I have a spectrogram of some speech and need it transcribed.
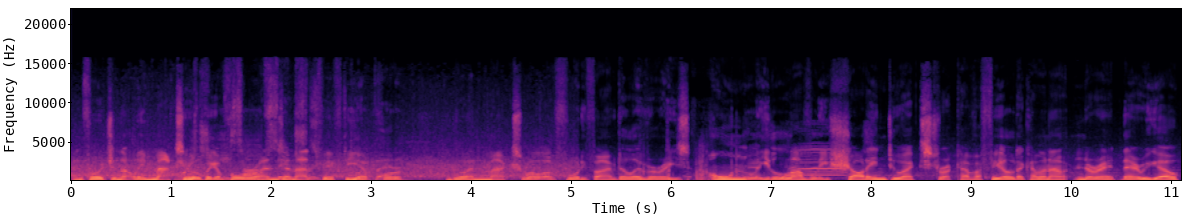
Unfortunately, Maxi will pick up four runs, and that's 50 up for Glenn Maxwell of 45 deliveries. Only lovely shot into extra cover fielder coming out under it. There we go.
